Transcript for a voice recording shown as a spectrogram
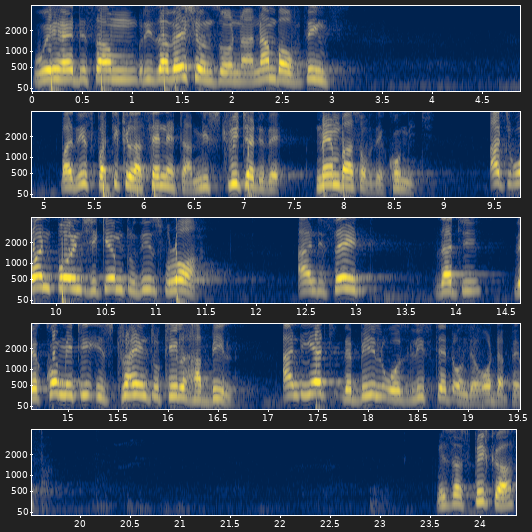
We had some reservations on a number of things. But this particular senator mistreated the members of the committee. At one point, she came to this floor and said that the committee is trying to kill her bill. And yet, the bill was listed on the order paper. Mr. Speaker,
